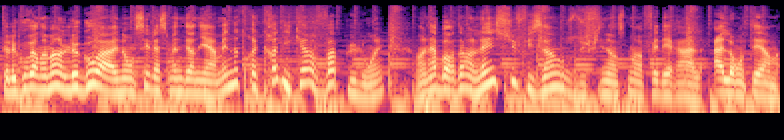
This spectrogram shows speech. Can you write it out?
que le gouvernement Legault a annoncé la semaine dernière. Mais notre chroniqueur va plus loin en abordant l'insuffisance du financement fédéral à long terme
